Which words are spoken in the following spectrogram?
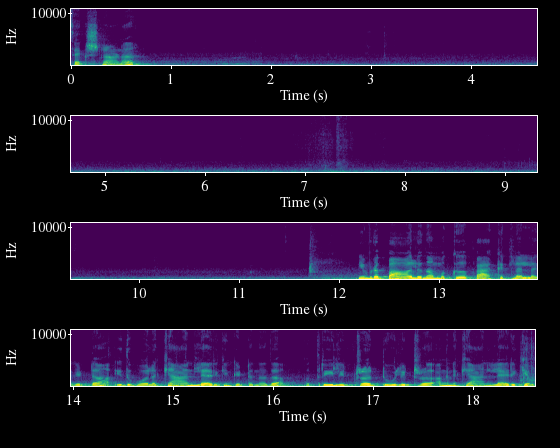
സെക്ഷനാണ് ഇവിടെ പാൽ നമുക്ക് പാക്കറ്റിലല്ല കിട്ടുക. ഇതുപോലെ ക്യാനിലായിരിക്കും കിട്ടുന്നത്. അപ്പോൾ ത്രീ ലിറ്റർ ടു ലിറ്റർ അങ്ങനെ ക്യാനിലായിരിക്കും.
